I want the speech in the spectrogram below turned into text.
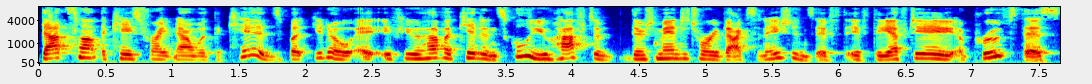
that's not the case right now with the kids but you know if you have a kid in school you have to there's mandatory vaccinations if if the FDA approves this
